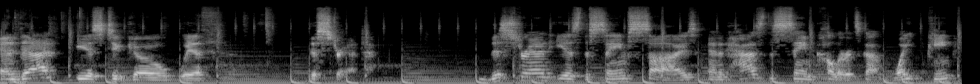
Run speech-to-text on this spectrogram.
And that is to go with this strand. This strand is the same size and it has the same color. It's got white pink.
